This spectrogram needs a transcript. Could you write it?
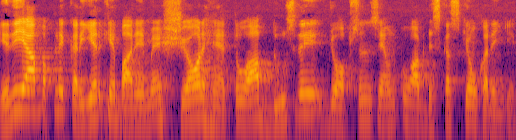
यदि आप अपने करियर के बारे में श्योर हैं तो आप दूसरे जो ऑप्शन हैं, उनको आप डिस्कस क्यों करेंगे?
